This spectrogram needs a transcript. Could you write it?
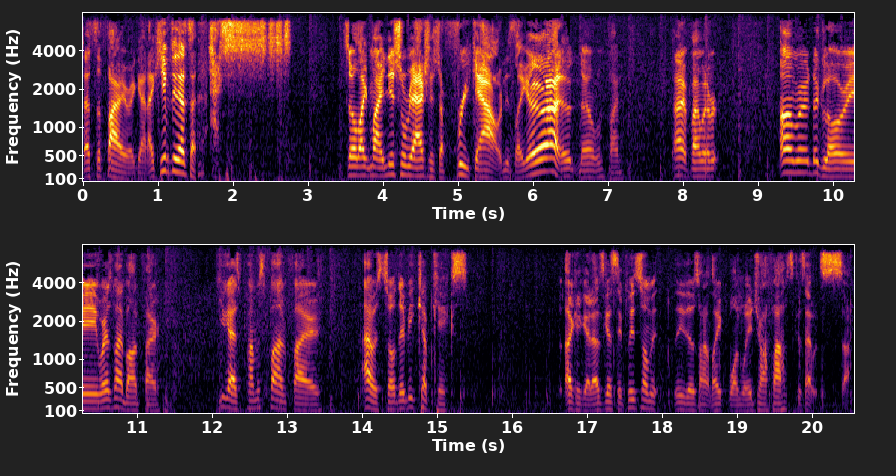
That's the fire again. I keep thinking that's a... So, like, my initial reaction is to freak out. And it's like, ah, no, I'm fine. Alright, fine, whatever. Onward to glory. Where's my bonfire? You guys promised bonfire. I was told there'd be cupcakes. Okay, good. I was gonna say, please tell me those aren't like one-way drop-offs, because that would suck.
